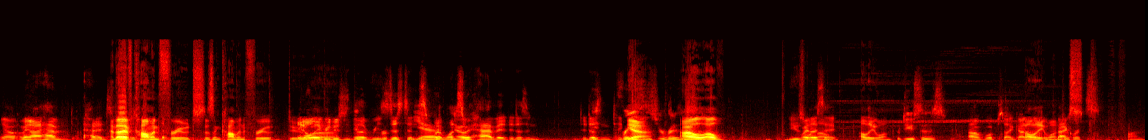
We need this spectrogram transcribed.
Yeah, I mean, I have had it. And I have common fruit. Doesn't common fruit do? It only uh, reduces the It re- resistance, yeah, but once no, you it- have it, it doesn't. It doesn't take. raises Yeah, your resistance. I'll I'll use Wait, one. let's say- I'll eat one. Reduces. Oh, whoops! I got I'll it eat one backwards. just for fun.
